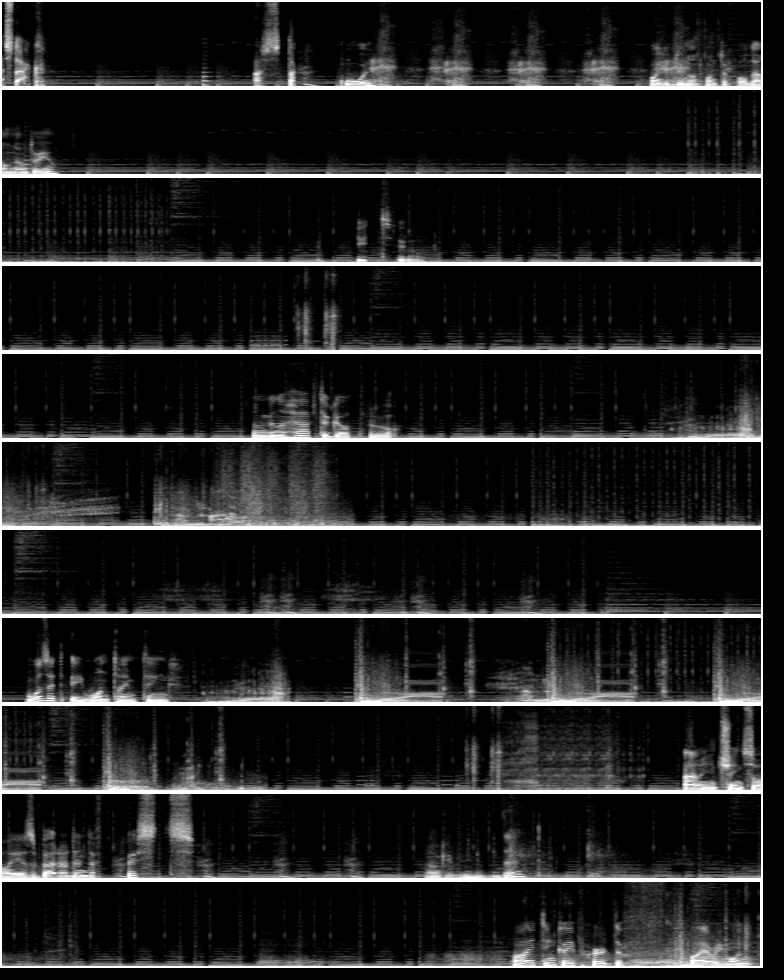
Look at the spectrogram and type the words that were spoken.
Aztec. A stack. Oh, you do not want to fall down now, do? You I'm gonna have to go through Was it a one-time thing? I chainsaw is better than the fists. I'll give him that. I think I've heard the fiery one.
